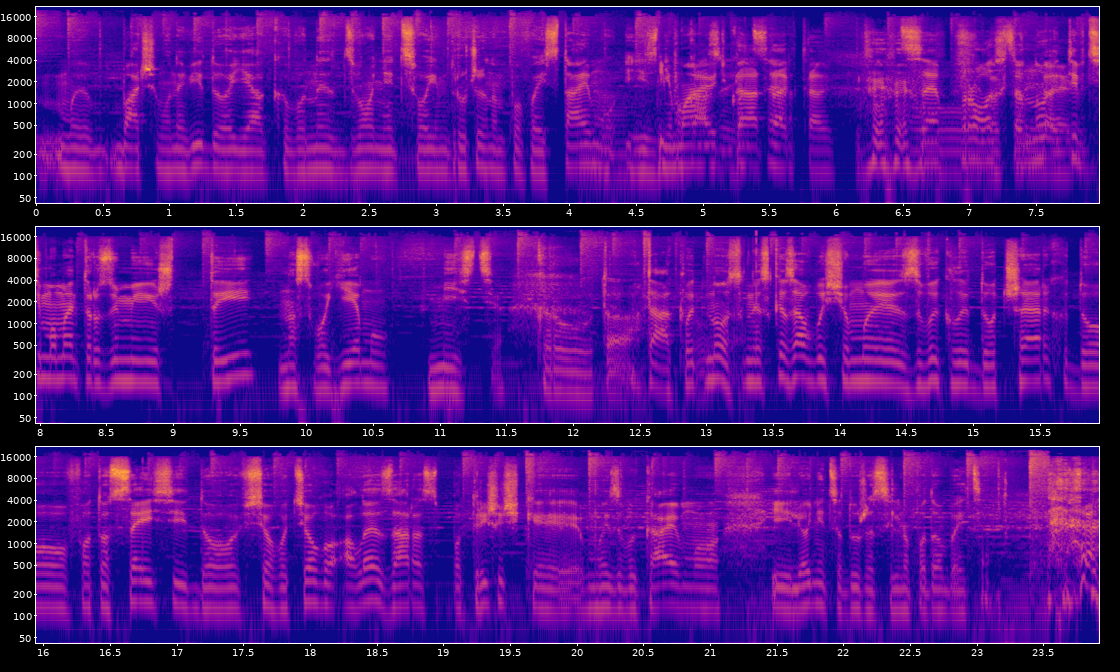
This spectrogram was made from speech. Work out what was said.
ми бачимо на відео, як вони дзвонять своїм дружинам по фейстайму і знімають і концерт. так. Це просто. Ну ти в ці моменти розумієш, ти на своєму місці. Круто. Так, от, ну не сказав би, що ми звикли до черг, до фотосесій, до всього цього, але зараз потрішечки ми звикаємо, і Льоні це дуже сильно подобається.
